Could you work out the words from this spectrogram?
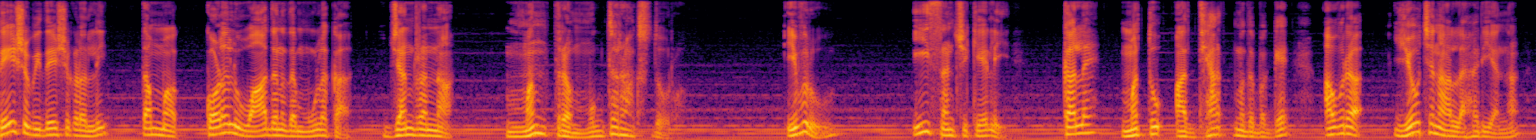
ದೇಶ ವಿದೇಶಗಳಲ್ಲಿ ತಮ್ಮ ಕೊಳಲು ವಾದನದ ಮೂಲಕ ಜನರನ್ನ ಮಂತ್ರ ಮುಗ್ಧರಾಗಿಸಿದವರು ಇವರು ಈ ಸಂಚಿಕೆಯಲ್ಲಿ ಕಲೆ ಮತ್ತು ಅಧ್ಯಾತ್ಮದ ಬಗ್ಗೆ ಅವರ ಯೋಚನಾ ಲಹರಿಯನ್ನು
